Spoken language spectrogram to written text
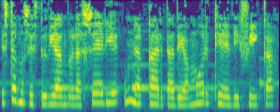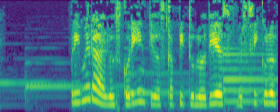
Estamos estudiando la serie Una carta de amor que edifica. Primera a los Corintios capítulo 10 versículos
